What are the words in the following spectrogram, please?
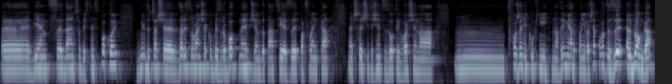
e, więc dałem sobie z tym spokój. W międzyczasie zarejestrowałem się jako bezrobotny, wziąłem dotację z Pasłęka 40 tysięcy złotych właśnie na mm, tworzenie kuchni na wymiar, ponieważ ja pochodzę z Elbląga,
